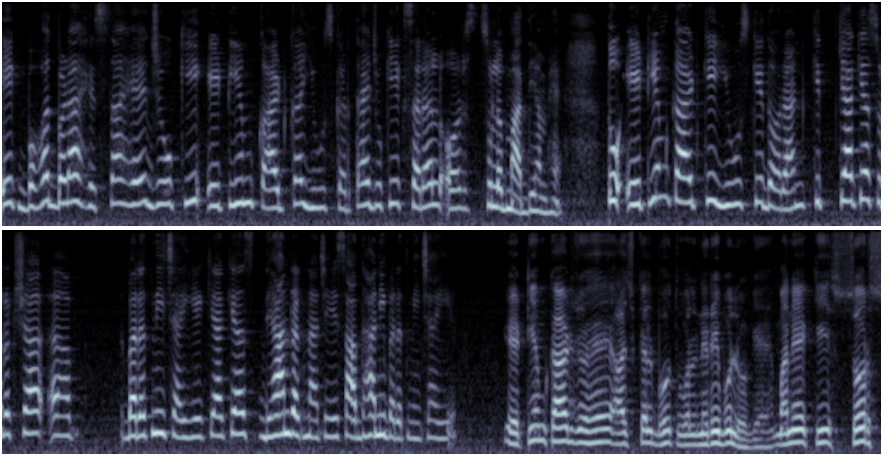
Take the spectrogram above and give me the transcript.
एक बहुत बड़ा हिस्सा है जो कि एटीएम कार्ड का यूज़ करता है जो कि एक सरल और सुलभ माध्यम है। तो एटीएम कार्ड के यूज़ के दौरान क्या क्या सुरक्षा बरतनी चाहिए? क्या क्या ध्यान रखना चाहिए? सावधानी बरतनी चाहिए? एटीएम कार्ड जो है आजकल बहुत वलनरेबल हो गया है। माने कि सोर्स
